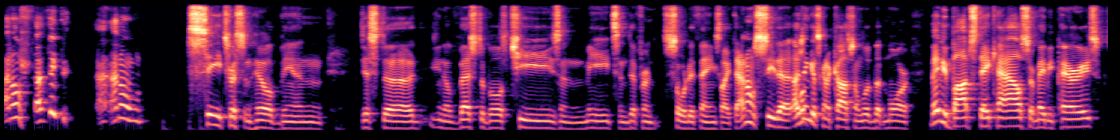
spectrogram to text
I don't, I think, I don't see Trysten Hill being just, uh, you know, vegetables, cheese, and meats and different sort of things like that. I don't see that. I well, think it's going to cost a little bit more. Maybe Bob's Steakhouse or maybe Perry's.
